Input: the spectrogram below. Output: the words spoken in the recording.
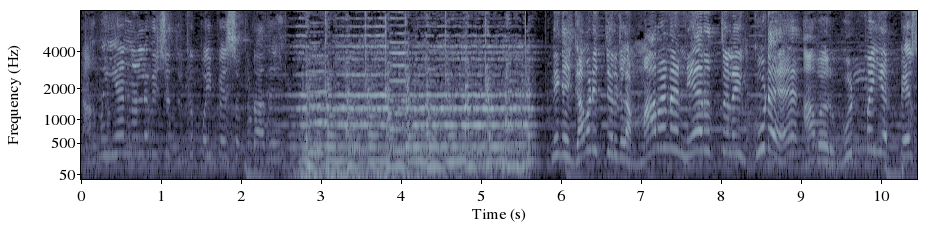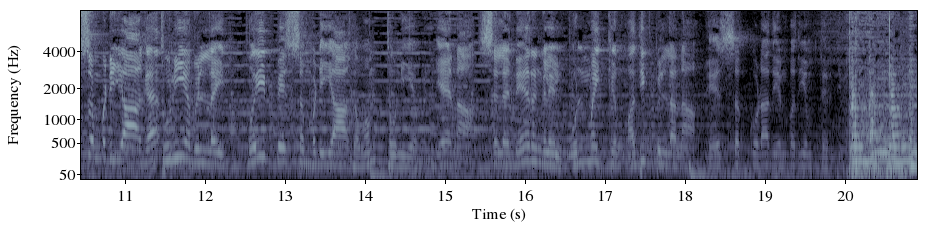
நாம ஏன் நல்ல விஷயத்திற்கு பொய் பேசக்கூடாது? நீங்கள் கவனித்தீர்களா? மரண நேரத்திலையும் கூட அவர் உண்மையை பேசும்படியாக துணியவில்லை. பொய் பேசும்படியாகவும் துணியவில்லை. ஏன்னா சில நேரங்களில் உண்மைக்கு மதிப்பில்லைனா பேசக்கூடாது என்பதையும் தெரிஞ்சு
